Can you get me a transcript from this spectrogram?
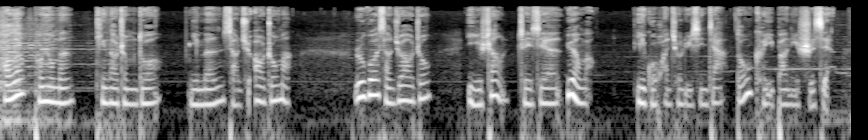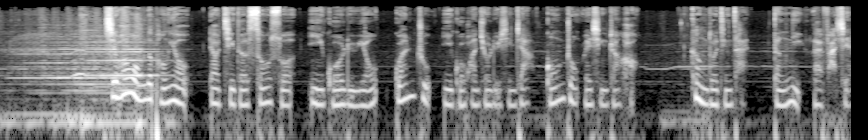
好了，朋友们，听到这么多，你们想去澳洲吗？如果想去澳洲，以上这些愿望，异国环球旅行家都可以帮你实现。喜欢我们的朋友要记得搜索“异国旅游”，关注“异国环球旅行家”公众微信账号，更多精彩等你来发现。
